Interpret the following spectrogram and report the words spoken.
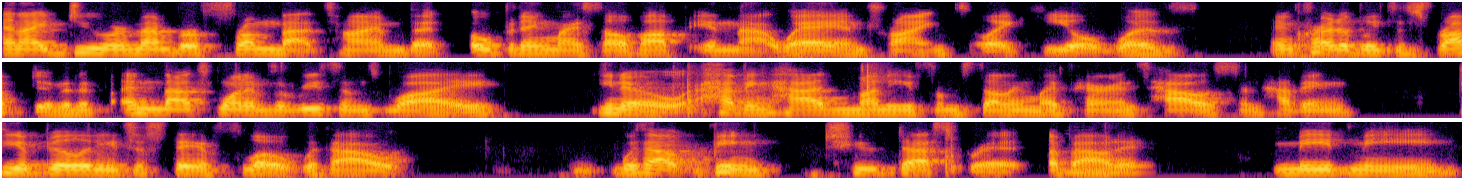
And I do remember from that time that opening myself up in that way and trying to like heal was incredibly disruptive. And if, and that's one of the reasons why, you know, having had money from selling my parents' house and having the ability to stay afloat without without being too desperate about mm-hmm. it made me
